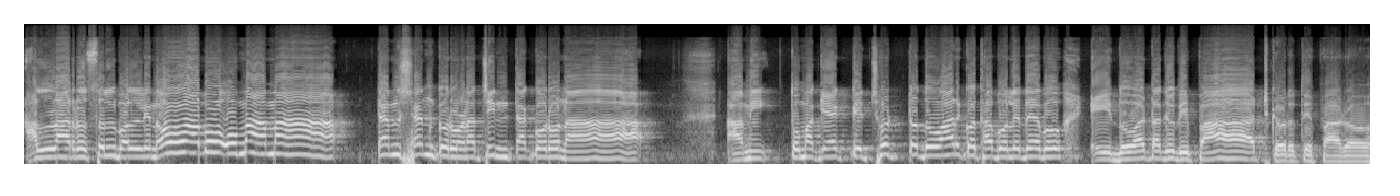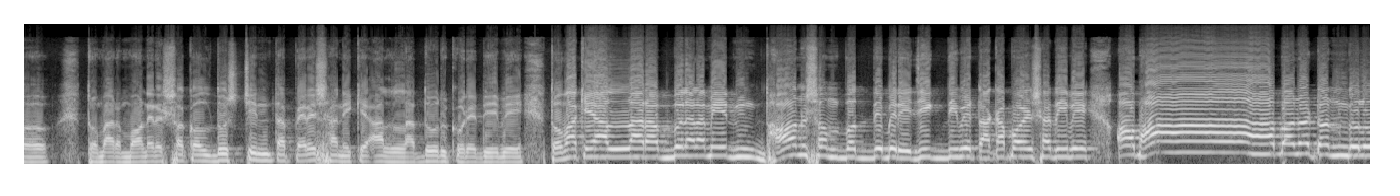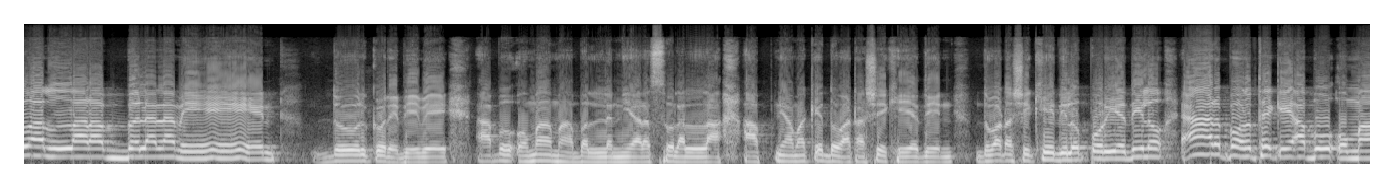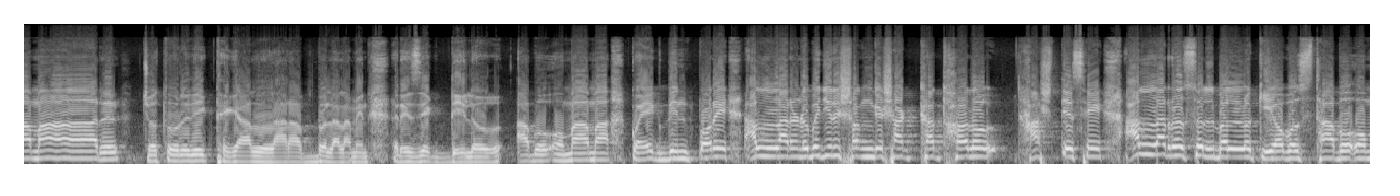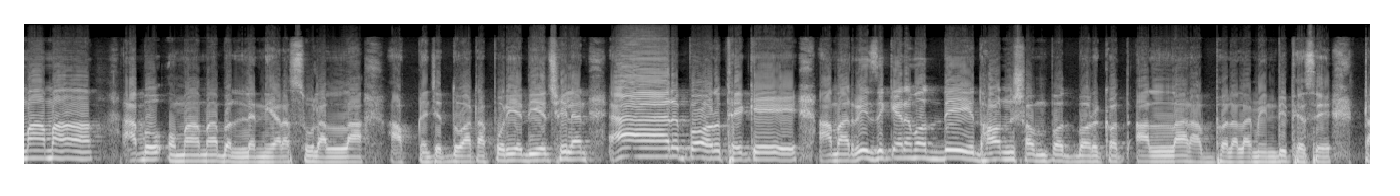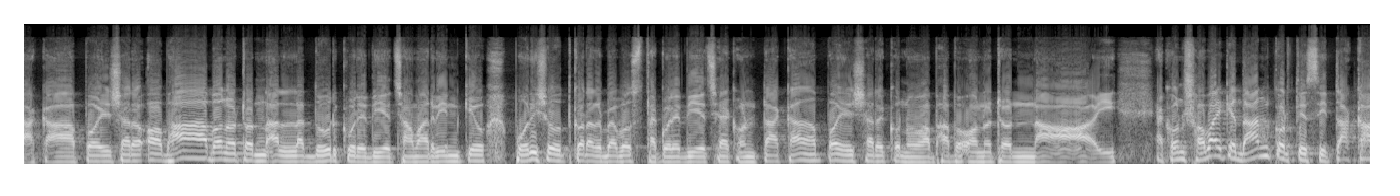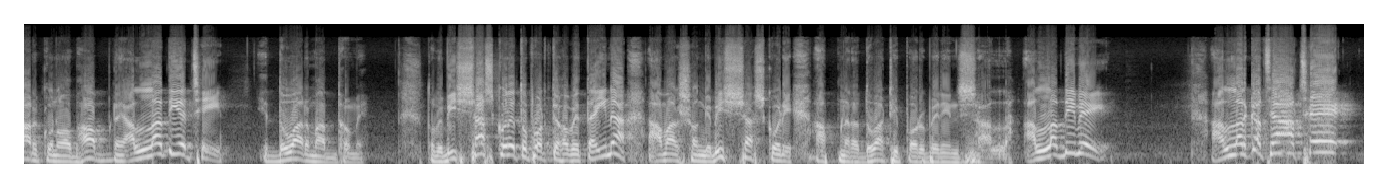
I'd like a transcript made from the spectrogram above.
আল্লাহ রসুল বললেন, ও আবু উমামা, টেনশন করো না, চিন্তা করো না। আমি তোমাকে একটি ছোট্ট দোয়ার কথা বলে দেব। এই দোয়াটা যদি পাঠ করতে পারো, তোমার মনের সকল দুশ্চিন্তা পেরেশানিকে আল্লাহ দূর করে দিবে। তোমাকে আল্লাহ রাব্বুল আলামিন ধন সম্পদ দেবে, রিজিক দিবে, টাকা পয়সা দিবে। অভাব অনটনগুলো আল্লাহ রাব্বুল আলামিন দূর করে দিবে। আবু ওমামা বললেন, ইয়া রাসূলুল্লাহ, আপনি আমাকে দোয়াটা শিখিয়ে দিন। দোয়াটা শিখিয়ে দিল, পড়িয়ে দিল। এরপর থেকে আবু ওমামার চতুর্দিক থেকে আল্লাহ রাব্বুল আলামিন রিজিক দিল। আবু ওমামা কয়েকদিন পরে আল্লাহর নবীজির সঙ্গে সাক্ষাৎ হলো। হাসতেছে। আল্লাহ রসুল বলল, কি অবস্থা আবু ওমামা আবু ওমামা বললেন, ইয়া রাসূল আল্লাহ আপনি যে দোয়াটা পড়িয়ে দিয়েছিলেন, এরপর থেকে আমার রিজিকের মধ্যে ধন সম্পদ বরকত আল্লাহ রাব্বুল আলামিন দিতেছে। টাকা পয়সার অভাব অনটন আল্লাহ দূর করে দিয়েছে। আমার ঋণকেও পরিশোধ করার ব্যবস্থা করে দিয়েছে। এখন টাকা পয়সার কোনো অভাব অনটন নাই। এখন সবাইকে দান করতেছি। টাকার কোনো অভাব নেই। আল্লাহ দিয়েছে এ দোয়ার মাধ্যমে। তবে বিশ্বাস করে তো পড়তে হবে, তাই না? আমার সঙ্গে বিশ্বাস করে আপনারা দোয়াটি পড়বেন ইনশাল্লাহ আল্লাহ দিবে। আল্লাহর কাছে আছে।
